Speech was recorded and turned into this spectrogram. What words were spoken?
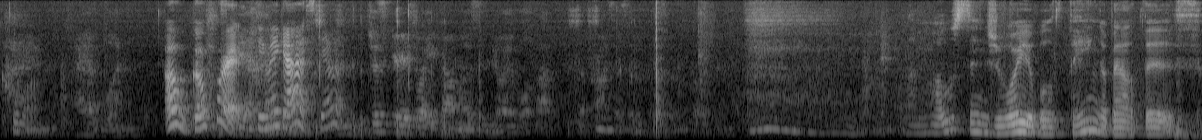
Cool. I have one. Oh, go for it. Yeah. Be my guest, yeah. Just curious what you found most enjoyable about the process of. The most enjoyable thing about this,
